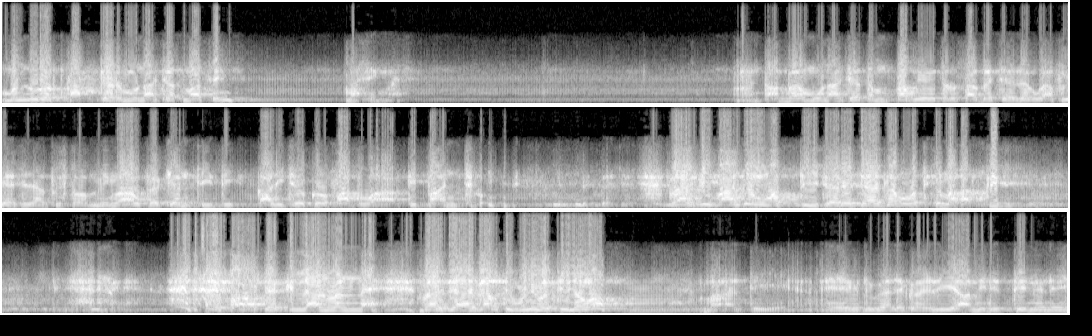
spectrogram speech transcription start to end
menurut kadar munajat masing masing-masing. Nah, tambah munajat tempat ya terus sahabat jalan Abu Yazid Abu Stomi. Wah bagian titik kali Joko fatwa dipancung. Berarti pancung mati dari jaga mati mati. Saya pada gelan meneh. Berjaga dibeli mati nama mati. Eh itu kali kali ya Aminuddin ini.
